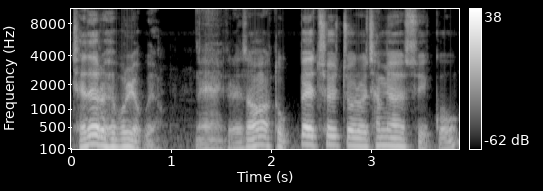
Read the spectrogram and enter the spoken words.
제대로 해보려고요. 네, 그래서 독배 출조를 참여할 수 있고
